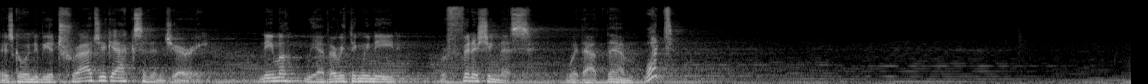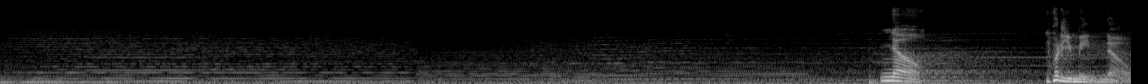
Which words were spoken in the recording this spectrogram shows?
There's going to be a tragic accident, Jerry. Nima, we have everything we need. We're finishing this without them. What? No. What do you mean, no?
